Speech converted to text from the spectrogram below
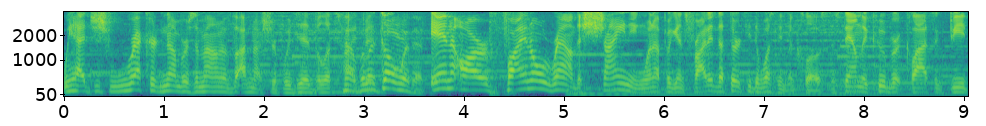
We had just record numbers amount of. I'm not sure if we did, but let's. No, but let's go with it. In our final round, The Shining went up against Friday the 13th. It wasn't even close. The Stanley Kubrick classic beat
